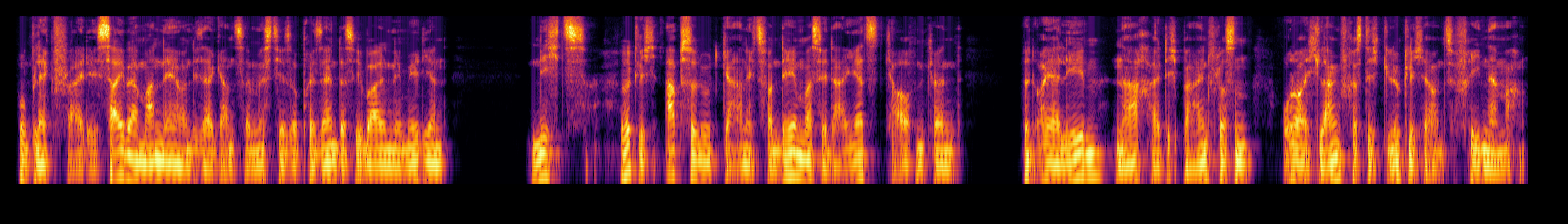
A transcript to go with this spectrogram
wo Black Friday, Cyber Monday und dieser ganze Mist hier so präsent ist überall in den Medien. Nichts, wirklich absolut gar nichts von dem, was ihr da jetzt kaufen könnt, wird euer Leben nachhaltig beeinflussen oder euch langfristig glücklicher und zufriedener machen.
